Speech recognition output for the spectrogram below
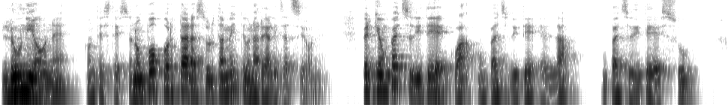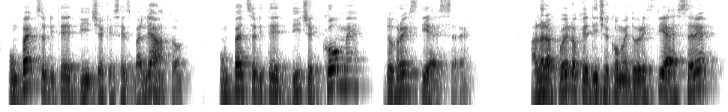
l'unione con te stesso, non può portare assolutamente una realizzazione, perché un pezzo di te è qua, un pezzo di te è là, un pezzo di te è su, un pezzo di te dice che sei sbagliato, un pezzo di te dice come dovresti essere. Allora quello che dice come dovresti essere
